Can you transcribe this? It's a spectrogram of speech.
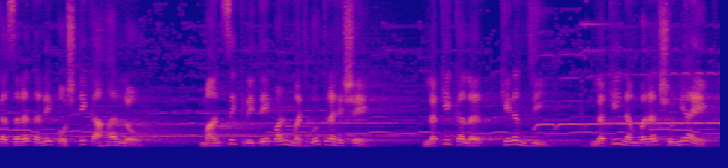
કસરત અને પૌષ્ટિક આહાર લો. માનસિક રીતે પણ મજબૂત રહેશે. લકી કલર, કિરણજી. લકી નંબર શૂન્ય એક.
